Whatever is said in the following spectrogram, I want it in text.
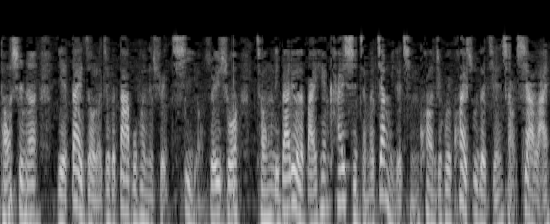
同时呢，也带走了这个大部分的水汽哦，所以说从礼拜六的白天开始，整个降雨的情况就会快速的减少下来。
